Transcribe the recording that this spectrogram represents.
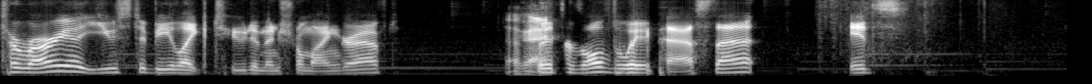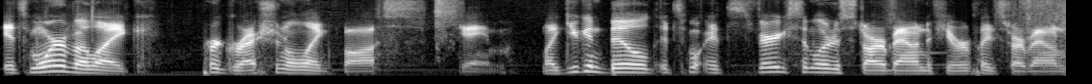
Terraria used to be like two dimensional Minecraft, Okay. but it's evolved way past that. It's it's more of a like progressional like boss game. Like you can build it's more it's very similar to Starbound if you ever played Starbound.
